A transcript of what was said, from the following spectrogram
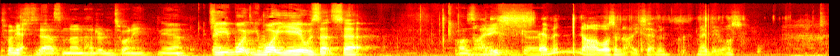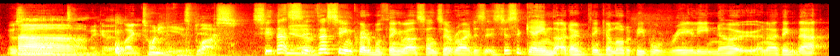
22,920. Yeah. Do you, what what year was that set? That was Ninety ages ago. No, it wasn't ninety seven. Maybe it was. It was a long Um, time ago, like 20 years plus. See, that's Yeah. the, that's the incredible thing about Sunset Riders. It's just a game that I don't think a lot of people really know, and I think that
